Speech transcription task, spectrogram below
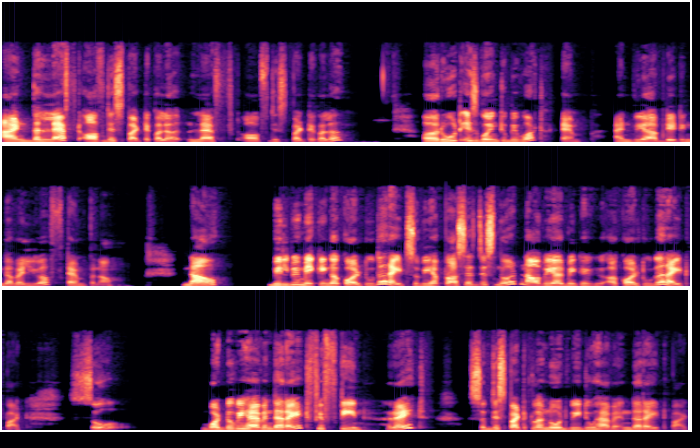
and the left of this particular left of this particular uh, root is going to be what? Temp. And we are updating the value of temp now. Now we'll be making a call to the right. So we have processed this node. Now we are making a call to the right part. So what do we have in the right? 15 right? So this particular node we do have in the right part.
